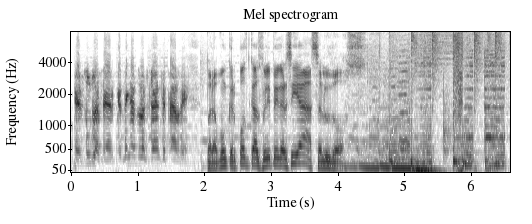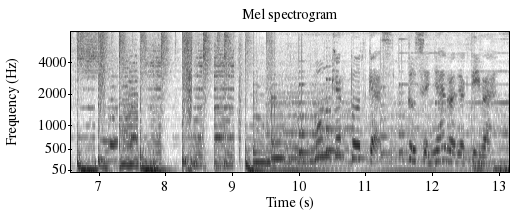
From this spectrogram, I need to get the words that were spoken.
Es un placer. Que tengas una excelente tarde. Para Bunker Podcast, Felipe García, saludos. Bunker Podcast, tu señal radioactiva.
